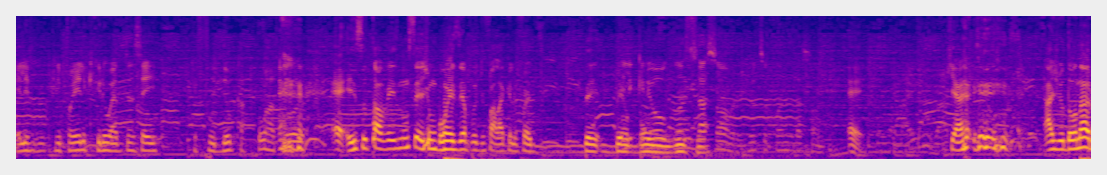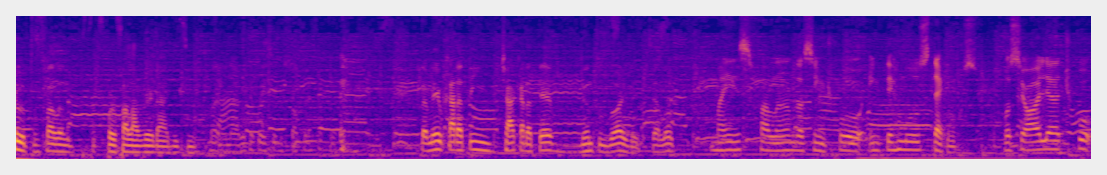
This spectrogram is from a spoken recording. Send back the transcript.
ele que foi ele que criou o Edo Tensei, que fudeu com a porra toda. É, isso talvez não seja um bom exemplo de falar que ele foi bem, bem Ele criou o clone da sombra, Jutsu clone da sombra. Que é- ajudou o Naruto, falando, por falar a verdade, assim. Mano, o Naruto é conhecido só por essa porra. Também o cara tem chakra até velho. Você é louco? Mas falando assim, tipo, em termos técnicos, você olha, tipo,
